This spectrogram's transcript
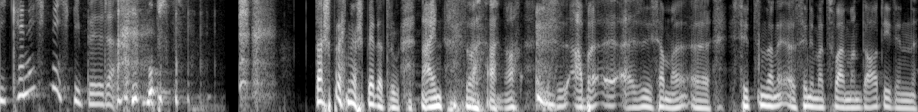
Die kenne ich nicht, die Bilder. Ups. Da sprechen wir später drüber. Nein, so, na, ist, aber äh, also ich sag mal, äh, sitzen dann äh, sind immer zwei Mann da, die den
